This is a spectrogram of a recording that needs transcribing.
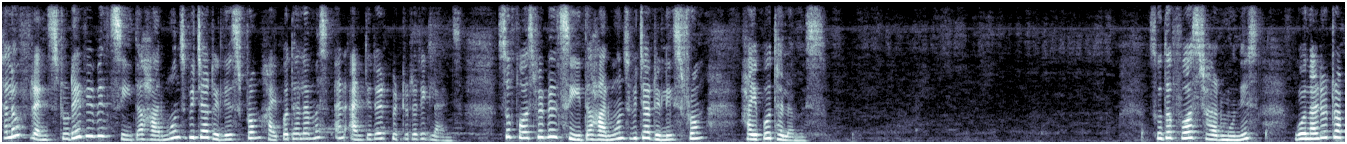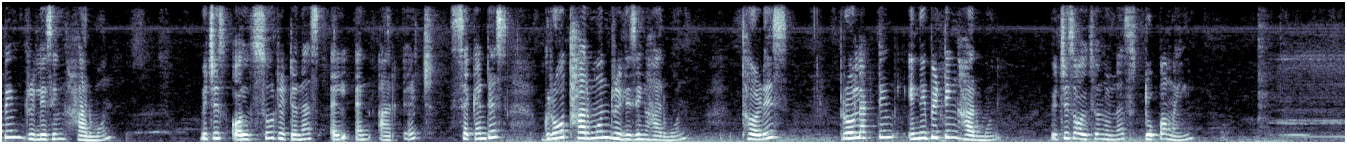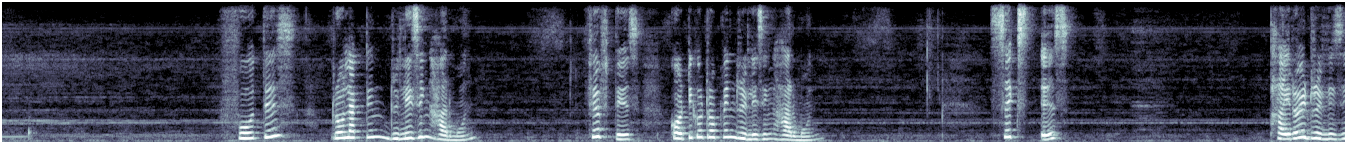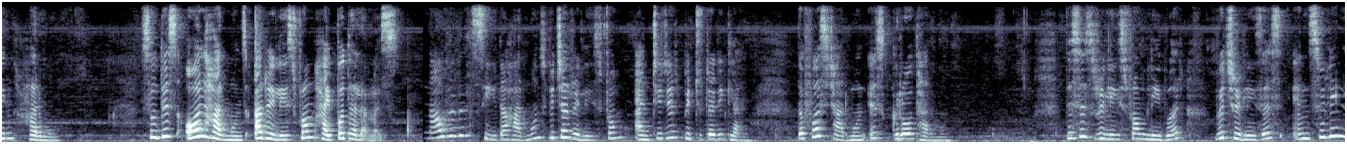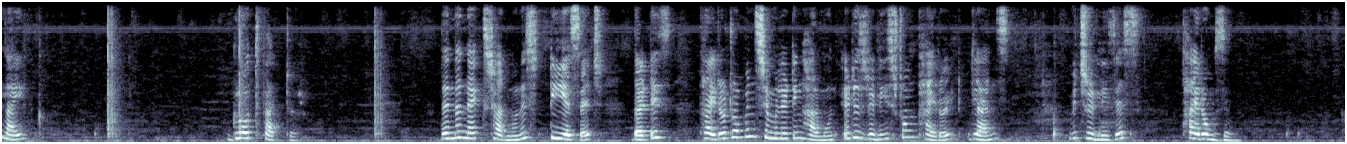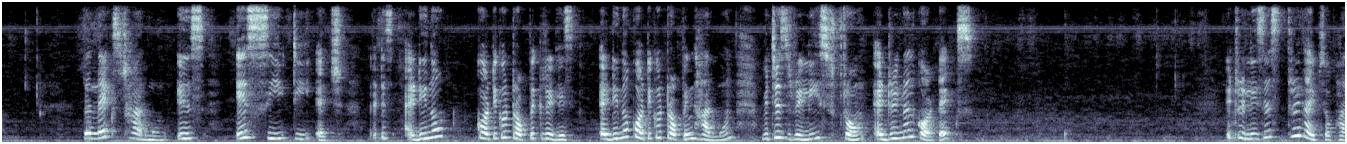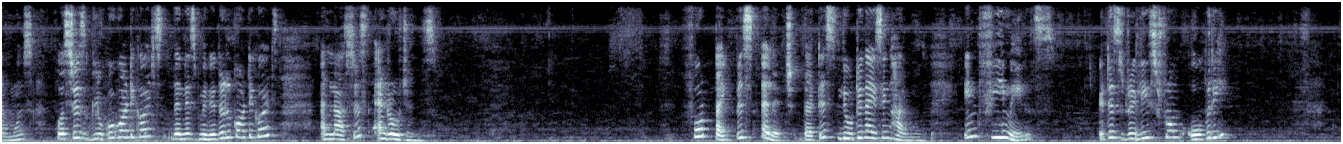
Hello friends, today we will see the hormones which are released from hypothalamus and anterior pituitary glands. So first we will see the hormones which are released from hypothalamus. So the first hormone is gonadotropin releasing hormone which is also written as LHRH. Second is growth hormone releasing hormone. Third is prolactin inhibiting hormone which is also known as dopamine. Fourth is prolactin releasing hormone. Fifth is corticotropin releasing hormone. Sixth is thyroid releasing hormone. So this all hormones are released from hypothalamus. Now we will see the hormones which are released from anterior pituitary gland. The first hormone is growth hormone. This is released from liver which releases insulin like growth factor. Then the next hormone is TSH that is thyrotropin stimulating hormone. It is released from thyroid glands which releases thyroxine. The next hormone is ACTH that is adenocorticotropic release adenocorticotropin hormone which is released from adrenal cortex. It releases three types of hormones. First is glucocorticoids, then is mineral corticoids and last is androgens. Fourth type is LH that is luteinizing hormone. In females it is released from ovary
